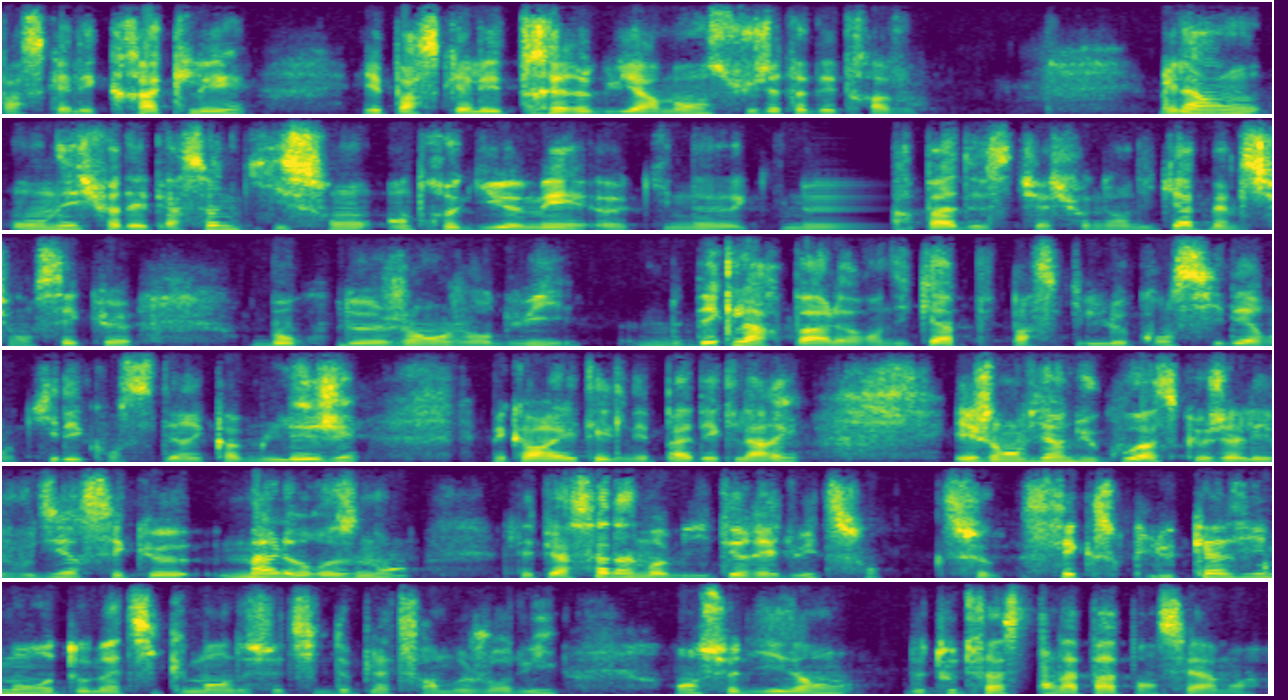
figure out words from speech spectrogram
parce qu'elle est craquelée et parce qu'elle est très régulièrement sujette à des travaux. Mais là, on, est sur des personnes qui sont, entre guillemets, euh, qui ne, qui ne déclarent pas de situation de handicap, même si on sait que beaucoup de gens aujourd'hui ne déclarent pas leur handicap parce qu'ils le considèrent ou qu'il est considéré comme léger, mais qu'en réalité, il n'est pas déclaré. Et j'en viens du coup à ce que j'allais vous dire, c'est que malheureusement, les personnes à mobilité réduite s'excluent quasiment automatiquement de ce type de plateforme aujourd'hui en se disant, de toute façon, on n'a pas pensé à moi.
